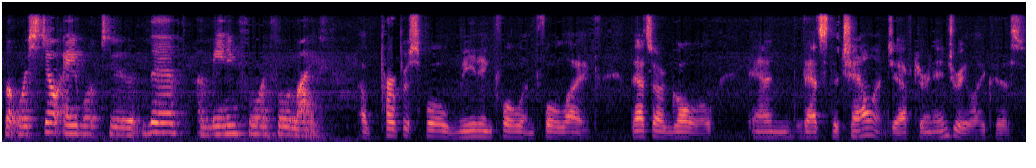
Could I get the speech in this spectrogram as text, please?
but we're still able to live a meaningful and full life a purposeful, meaningful, and full life. That's our goal, and that's the challenge after an injury like this.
